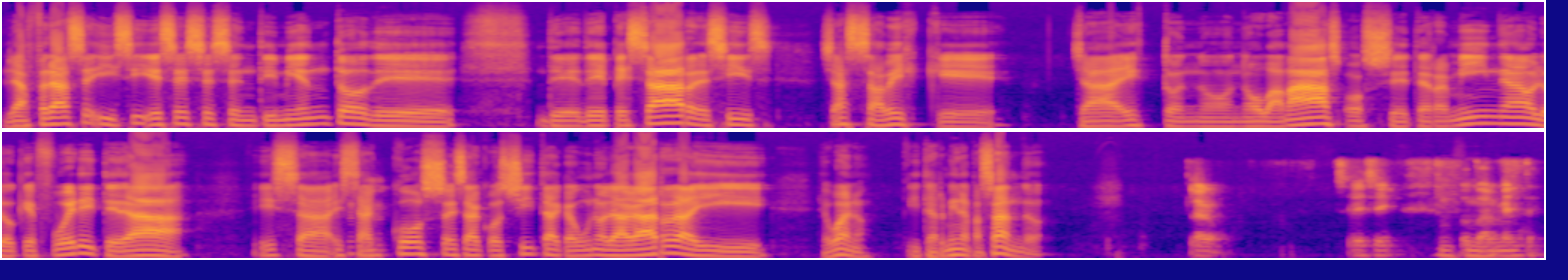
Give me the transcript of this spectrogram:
la frase, y sí, es ese sentimiento de, de, pesar, decís, ya sabes que ya esto no, no va más, o se termina, o lo que fuera, y te da esa, esa cosa, esa cosita que a uno le agarra y, bueno, y termina pasando. Claro, sí, sí, totalmente.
